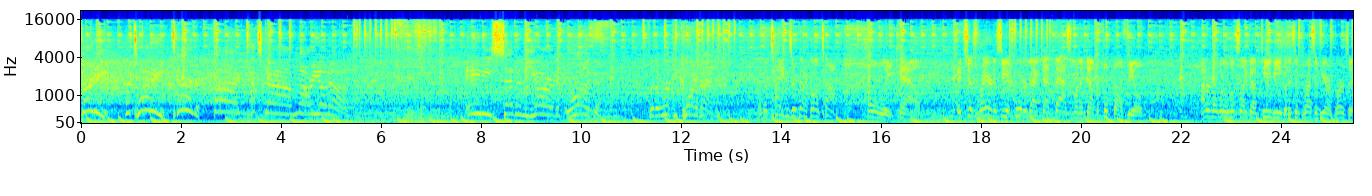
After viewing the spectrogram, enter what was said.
30, the 20, 10, 5, touchdown, Mariota. 87 yard run for the rookie quarterback. And the Titans are back on top. Holy cow. It's just rare to see a quarterback that fast running down the football field. I don't know what it looks like on TV, but it's impressive here in person.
